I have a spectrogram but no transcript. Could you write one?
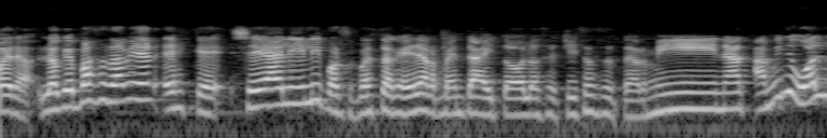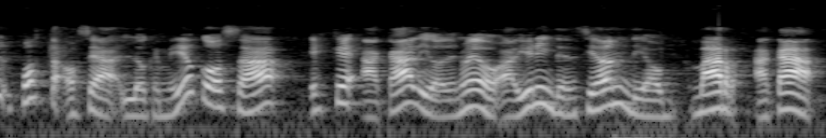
Bueno, lo que pasa también es que llega Lily, por supuesto que ahí de repente ahí todos los hechizos se terminan. A mí igual, posta, o sea, lo que me dio cosa es que acá, digo, de nuevo, había una intención, digo, Mar, acá,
